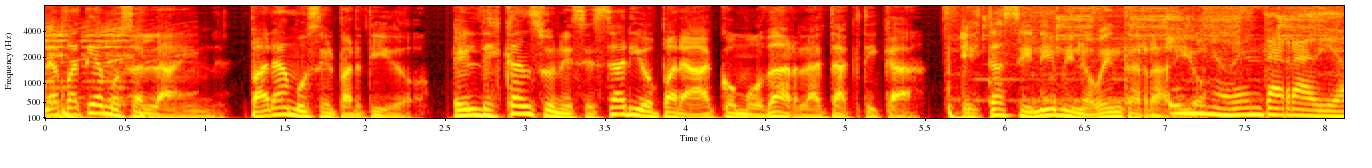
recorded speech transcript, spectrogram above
La pateamos online. Paramos el partido. El descanso necesario para acomodar la táctica. Estás en M90 Radio. M90 Radio.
